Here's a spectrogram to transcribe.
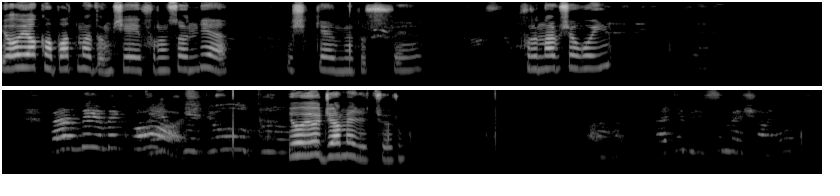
Yo yo kapatmadım. Şey fırın söndü ya. Işık gelmiyor. Dur şuraya. Fırına bir şey koyayım. Bende yemek var. Gece oldu. Yo yo cam eritiyorum. Hadi birisi meşale yapsın.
